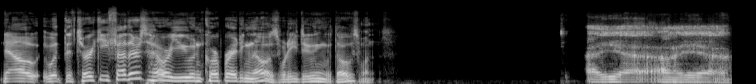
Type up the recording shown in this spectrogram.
Now, with the turkey feathers, how are you incorporating those? What are you doing with those ones? I, uh, I, uh,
